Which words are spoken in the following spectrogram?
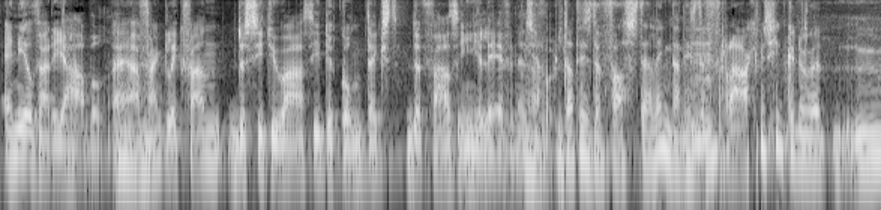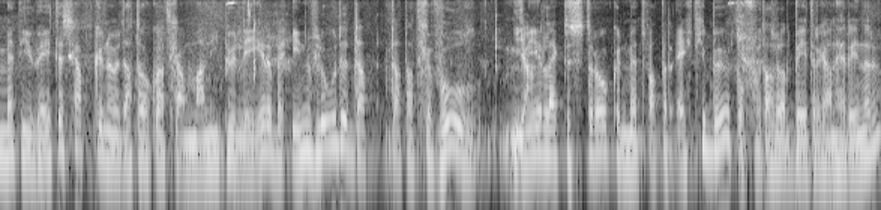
en heel variabel. Hè, afhankelijk van de situatie, de context, de fase in je leven enzovoort. Ja, dat is de vaststelling. Dan is de vraag misschien, kunnen we met die wetenschap kunnen we dat ook wat gaan manipuleren, beïnvloeden, dat dat, dat gevoel meer lijkt te stroken met wat er echt gebeurt? Of we dat beter gaan herinneren?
